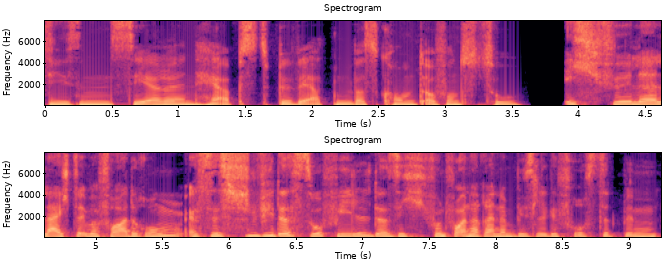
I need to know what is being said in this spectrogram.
diesen Serienherbst bewerten? Was kommt auf uns zu? Ich fühle leichte Überforderung. Es ist schon wieder so viel, dass ich von vornherein ein bisschen gefrustet bin,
